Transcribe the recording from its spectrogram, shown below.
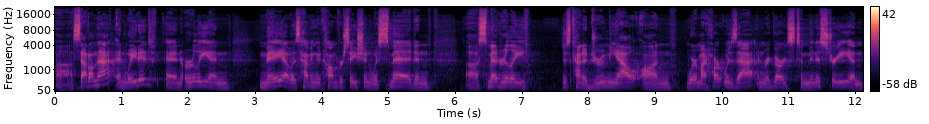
uh, sat on that and waited. And early in May, I was having a conversation with Smed. And uh, Smed really just kind of drew me out on where my heart was at in regards to ministry and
